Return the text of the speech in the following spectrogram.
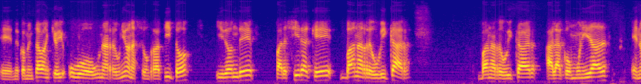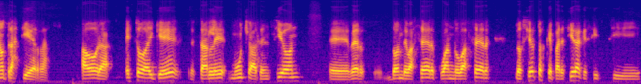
eh, me comentaban que hoy hubo una reunión hace un ratito y donde pareciera que van a reubicar, van a reubicar a la comunidad en otras tierras. Ahora, esto hay que prestarle mucha atención, eh, ver dónde va a ser, cuándo va a ser. Lo cierto es que pareciera que si,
